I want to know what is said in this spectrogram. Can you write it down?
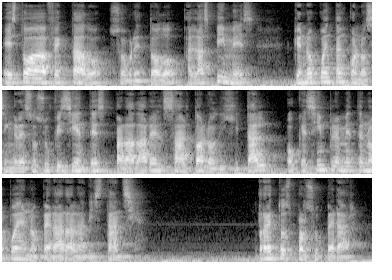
Esto ha afectado, sobre todo, a las pymes que no cuentan con los ingresos suficientes para dar el salto a lo digital o que simplemente no pueden operar a la distancia. Retos por superar.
